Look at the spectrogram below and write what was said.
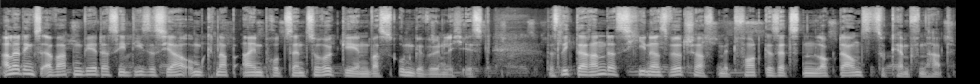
Allerdings erwarten wir, dass sie dieses Jahr um knapp ein Prozent zurückgehen, was ungewöhnlich ist. Das liegt daran, dass Chinas Wirtschaft mit fortgesetzten Lockdowns zu kämpfen hat.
